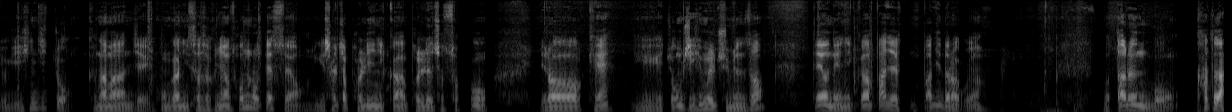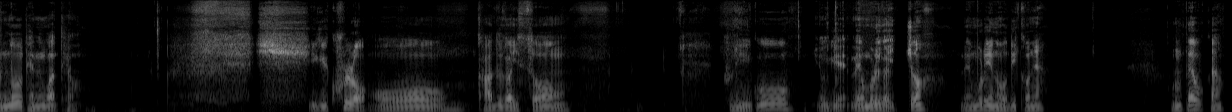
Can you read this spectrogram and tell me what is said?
여기 힌지 쪽 그나마 이제 공간이 있어서 그냥 손으로 뗐어요. 이게 살짝 벌리니까 벌려졌었고 이렇게 이게 조금씩 힘을 주면서 떼어내니까 빠져 빠지더라고요. 뭐 다른 뭐 카드 안 넣어도 되는 것 같아요. 씨, 이게 쿨러. 오 가드가 있어. 그리고 여기에 메모리가 있죠? 메모리는 어디 거냐? 한번 빼볼까요?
